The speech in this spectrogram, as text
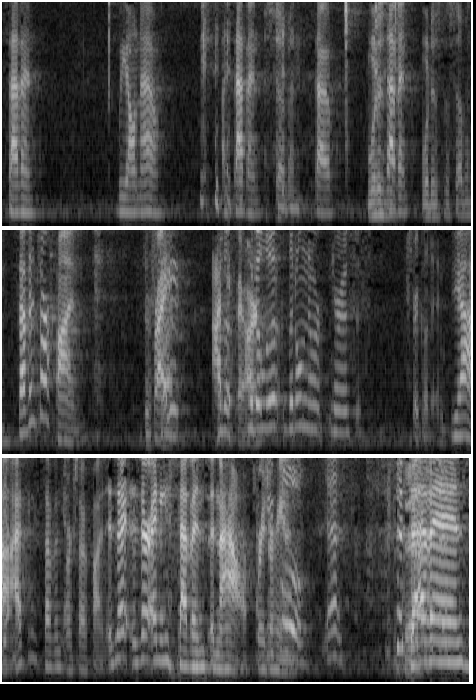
Seven. We all know. A seven. a Seven. So What is Seven. This? What is the seven? sevens are fun, They're right? fun. I with think a, they are. With a little, little neur- neurosis sprinkled in. Yeah, I think sevens are so fun. Is there is there any sevens in the house? Raise your hand. Yes. Sevens.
